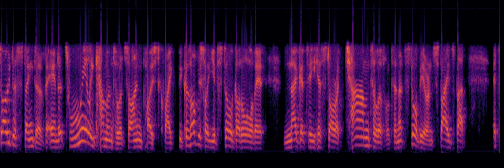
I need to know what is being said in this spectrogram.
so distinctive, and it's really come into its own post quake because obviously you've still got all of that nuggety historic charm to Lyttelton. It's still there in spades, but it's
